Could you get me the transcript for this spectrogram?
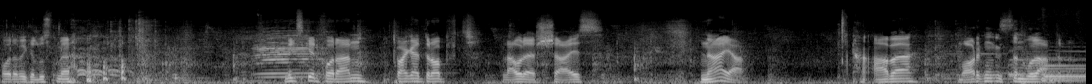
Heute habe ich keine Lust mehr. nichts geht voran. Bagger tropft. Lauter Scheiß. Naja. Aber morgen ist dann wohl anders.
